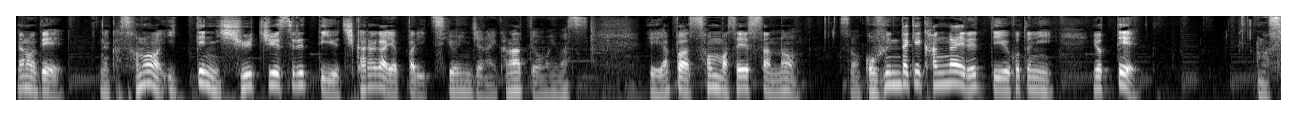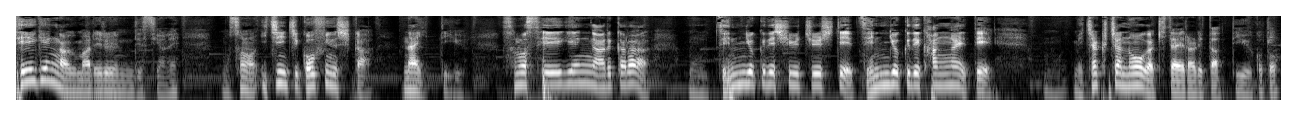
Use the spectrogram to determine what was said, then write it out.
なのでなんかその一点に集中するっていう力がやっぱり強いんじゃないかなって思います。でやっぱ孫正義さんのその5分だけ考えるっていうことによって制限が生まれるんですよね。もうその1日5分しかないっていうその制限があるからもう全力で集中して全力で考えてもうめちゃくちゃ脳が鍛えられたっていうこと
